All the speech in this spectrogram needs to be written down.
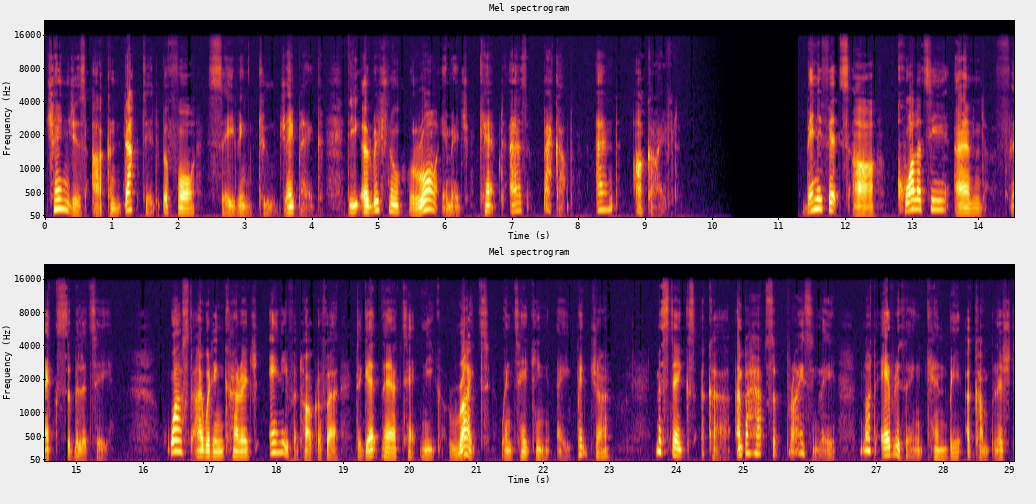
changes are conducted before saving to JPEG, the original raw image kept as backup and archived. Benefits are quality and flexibility. Whilst I would encourage any photographer to get their technique right when taking a picture, mistakes occur and perhaps surprisingly not everything can be accomplished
